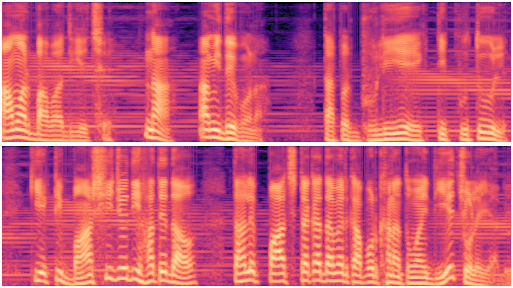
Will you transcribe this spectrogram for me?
আমার বাবা দিয়েছে। না, আমি দেব না। তারপর ভুলিয়ে একটি পুতুল কি একটি বাঁশি যদি হাতে দাও, তাহলে পাঁচ টাকা দামের কাপড়খানা তোমায় দিয়ে চলে যাবে।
